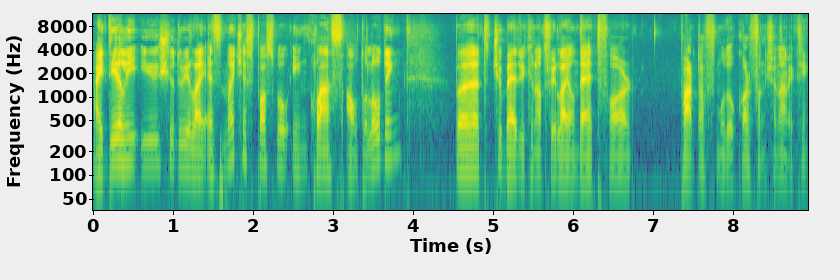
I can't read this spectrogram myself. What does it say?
Ideally, you should rely as much as possible in class autoloading, but too bad we cannot rely on that for part of Moodle core functionality.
